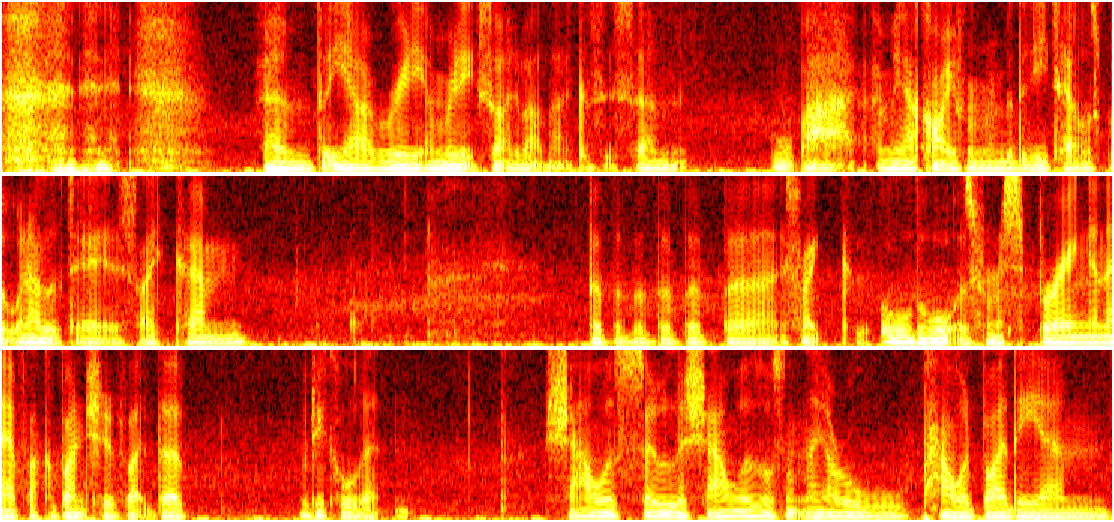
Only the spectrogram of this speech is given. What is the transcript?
um, but yeah, I really, I'm really excited about that because it's um, ah, I mean, I can't even remember the details, but when I looked at it, it's like um, but, but, but it's like all the water's from a spring, and they have like a bunch of like the what do you call it? Showers, solar showers or something, are all powered by the um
